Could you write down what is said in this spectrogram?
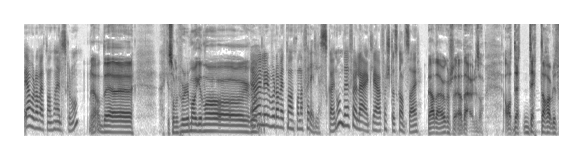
ja, hvordan vet man at man elsker noen? Ja, det er ikke sommerfugler i magen og Ja, eller hvordan vet man at man er forelska i noen? Det føler jeg egentlig er første skanse her. Ja, det er jo kanskje ja, det er jo liksom ja, det, Dette har blitt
